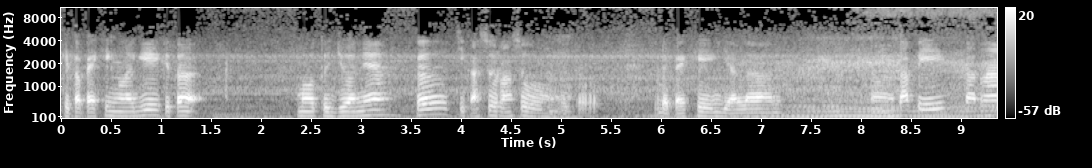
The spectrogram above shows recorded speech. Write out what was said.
kita packing lagi kita mau tujuannya ke Cikasur langsung Hmm. gitu udah packing jalan nah, tapi karena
